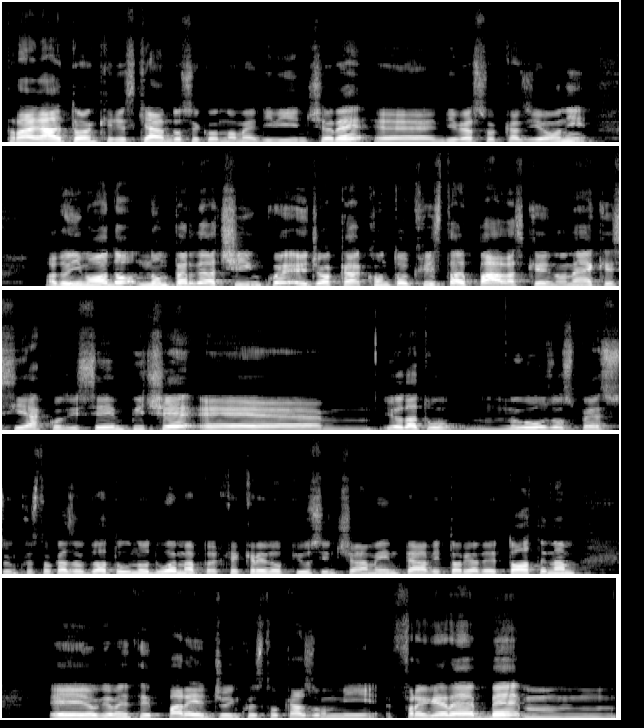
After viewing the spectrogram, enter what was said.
Tra l'altro anche rischiando secondo me di vincere eh, in diverse occasioni. Ad ogni modo non perde a 5 e gioca contro il Crystal Palace che non è che sia così semplice. Eh, io ho dato non lo uso spesso in questo caso ho dato 1-2 ma perché credo più sinceramente alla vittoria del Tottenham e ovviamente il pareggio in questo caso mi fregherebbe. Mm,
